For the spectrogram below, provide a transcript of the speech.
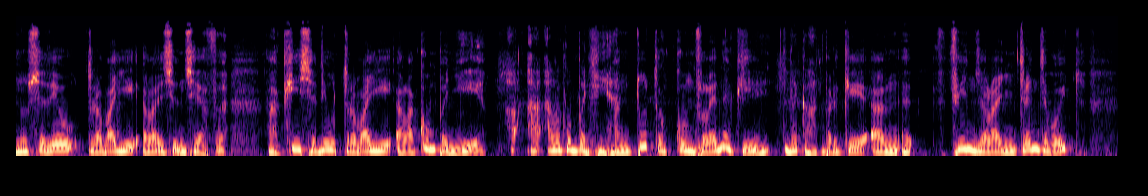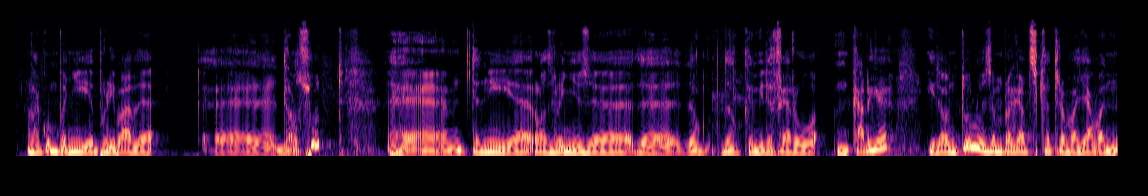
no se diu treballi a la SNCF. Aquí se diu treballi a la companyia. A, a, a la companyia. En tot el conflent aquí, Sí, d'acord. perquè en, eh, fins a l'any 38 la companyia privada eh, del sud eh, tenia les línies de, de, del, del camí de ferro en càrrega i doncs tots els empleats que treballaven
